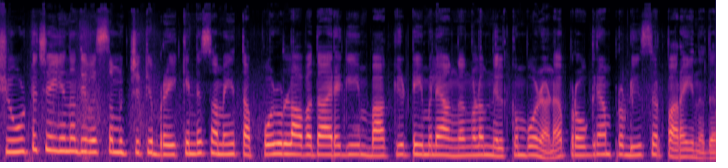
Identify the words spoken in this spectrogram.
ഷൂട്ട് ചെയ്യുന്ന ദിവസം ഉച്ചയ്ക്ക് ബ്രേക്കിന്റെ സമയത്ത് അപ്പോഴുള്ള അവതാരകയും ബാക്കി ടീമിലെ അംഗങ്ങളും നിൽക്കുമ്പോഴാണ് പ്രോഗ്രാം പ്രൊഡ്യൂസർ പറയുന്നത്.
